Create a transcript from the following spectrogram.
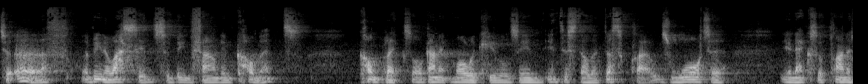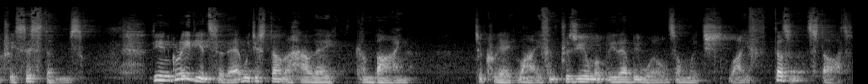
to Earth. Amino acids have been found in comets, complex organic molecules in interstellar dust clouds, water in exoplanetary systems. The ingredients are there, we just don't know how they combine to create life, and presumably there'll be worlds on which life doesn't start.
